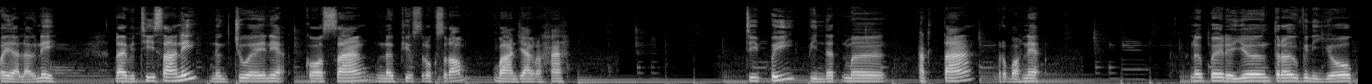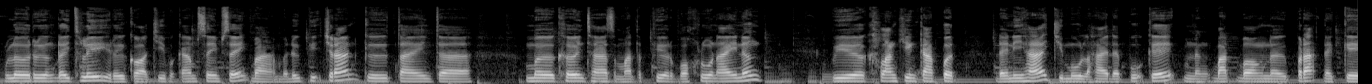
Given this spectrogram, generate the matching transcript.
ពេលឥឡូវនេះដែលវិធីសាស្ត្រនេះនឹងជួយឲ្យអ្នកកសាងនៅភាពស្រុកស្រំបានយ៉ាងរហ័សទី2ពិនិត្យមើលអត្តារបស់អ្នកនៅពេលដែលយើងត្រូវវិនិយោគលើរឿងដីធ្លីឬក៏អាជីវកម្មផ្សេងផ្សេងបាទមនុស្សភាគច្រើនគឺតែងតែ មើលឃើញថាសមត្ថភាពរបស់ខ្លួនឯងនឹងវាខ្លាំងជាងការពិតដែលនេះហើយជាមូលហេតុដែលពួកគេនឹងបាត់បង់នៅប្រាក់ដែលគេ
